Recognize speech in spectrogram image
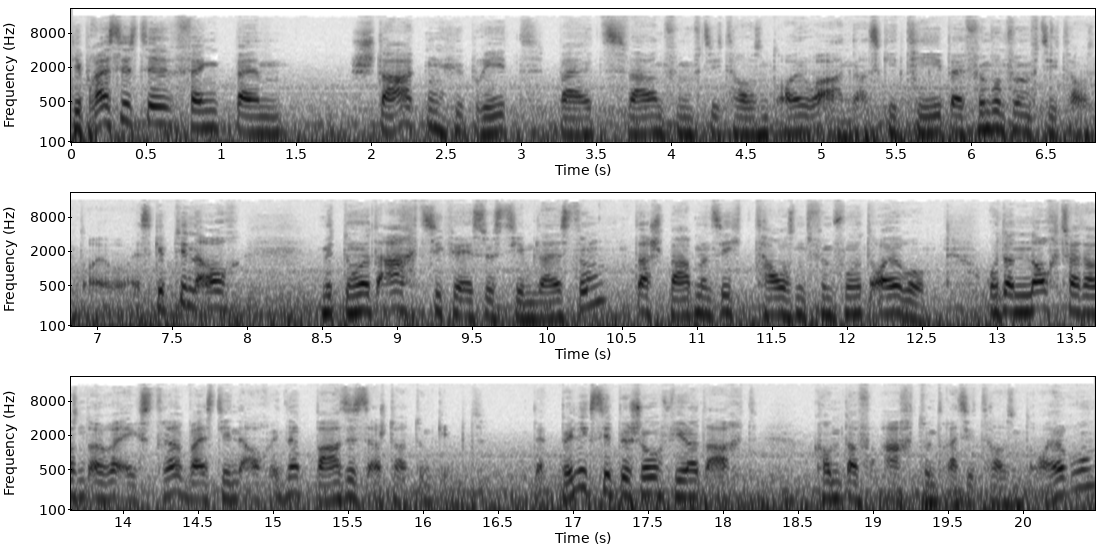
Die Preisliste fängt beim starken Hybrid bei 52.000 Euro an, als GT bei 55.000 Euro. Es gibt ihn auch mit 180 PS Systemleistung, da spart man sich 1500 Euro. Oder noch 2000 Euro extra, weil es den auch in der Basisausstattung gibt. Der billigste Peugeot 408 kommt auf 38.000 Euro.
